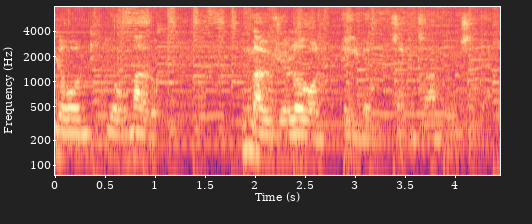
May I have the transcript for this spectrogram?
lawn your mow. Mows your lawn, even. Second time I've said that.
